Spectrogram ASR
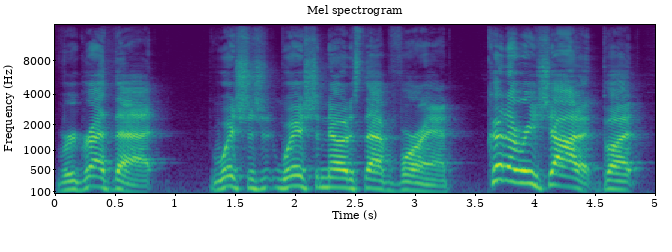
regret that. Wish wish to notice that beforehand. Could have reshot it, but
